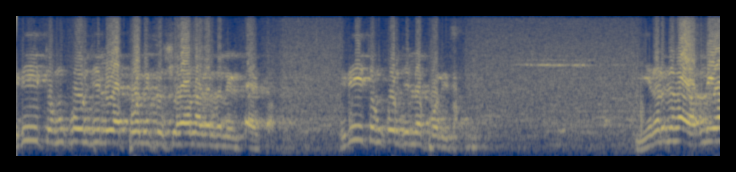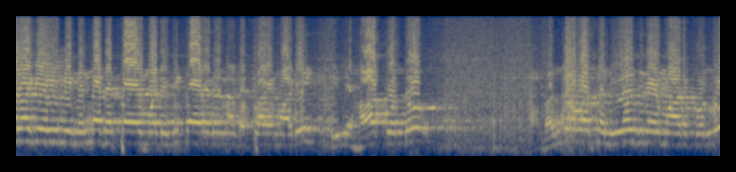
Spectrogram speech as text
ಇಡೀ ತುಮಕೂರು ಜಿಲ್ಲೆಯ ಪೊಲೀಸರು ಶಿರಾನಗರದಲ್ಲಿ ಇರ್ತಾ ಇತ್ತು. ಇಡೀ ತುಮಕೂರು ಜಿಲ್ಲೆ ಪೊಲೀಸ್ ಎರಡು ದಿನ ಅರ್ಲಿಯರ್ ಆಗಿ ಇಲ್ಲಿ ನಿನ್ನ ಡೆಪ್ಲಾಯ್ ಮಾಡಿ, ಅಧಿಕಾರಿಗಳನ್ನ ಡೆಪ್ಲಾಯ್ ಮಾಡಿ ಇಲ್ಲಿ ಹಾಕೊಂಡು ಬಂದೋಬಸ್ತ ನಿಯೋಜನೆ ಮಾಡಿಕೊಂಡು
